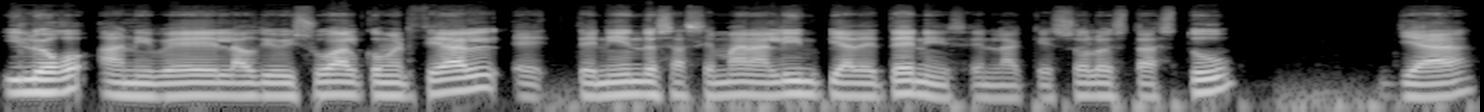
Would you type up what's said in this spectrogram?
Y luego, a nivel audiovisual comercial, eh, teniendo esa semana limpia de tenis en la que solo estás tú, ya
